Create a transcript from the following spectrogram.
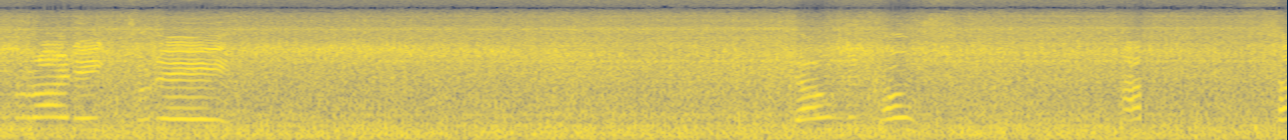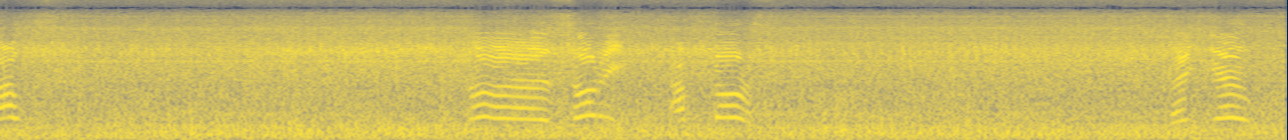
I'm riding today down the coast, up south. Uh, sorry, up north. Thank you.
